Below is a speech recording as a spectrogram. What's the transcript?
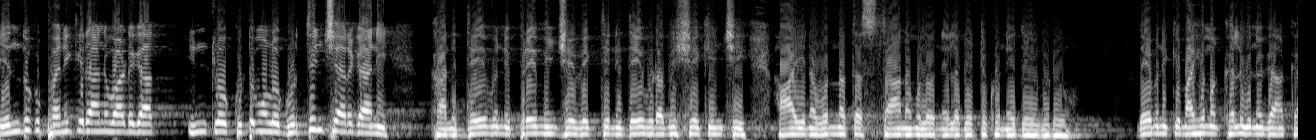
ఎందుకు పనికిరాని వాడుగా ఇంట్లో కుటుంబంలో గుర్తించారు కానీ కానీ దేవుని ప్రేమించే వ్యక్తిని దేవుడు అభిషేకించి ఆయన ఉన్నత స్థానములో నిలబెట్టుకునే దేవుడు. దేవునికి మహిమ కలుగునుగాక.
